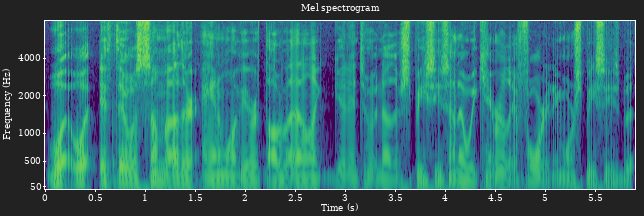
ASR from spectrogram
what what if there was some other animal? Have you ever thought about that? Like get into another species? I know we can't really afford any more species, but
